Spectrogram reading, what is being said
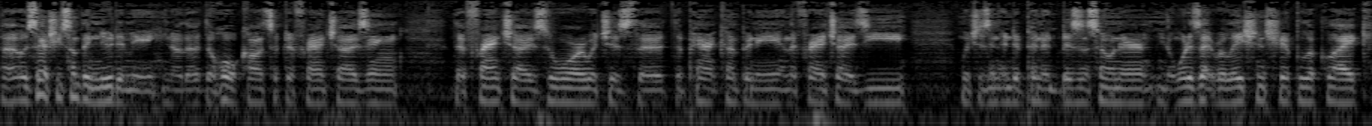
uh, it was actually something new to me. You know, the, the whole concept of franchising, the franchisor, which is the, the parent company, and the franchisee, which is an independent business owner. You know, what does that relationship look like?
